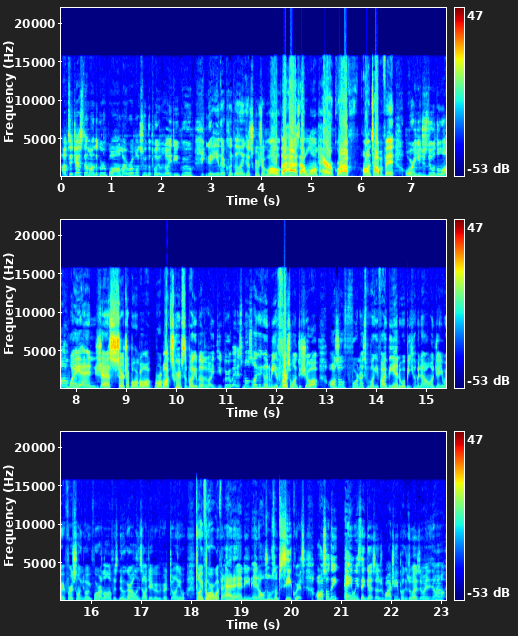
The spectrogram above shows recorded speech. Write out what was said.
um, suggest them on the group wall, my Roblox group, the PuggyPugsonYT group. You can either click the link in the description below that has that long paragraph on top of it, or you can just do it the long way and just search up a Roblox group, the PuggyPugsonYT group, and it's most likely going to be the first one to show up. Also, Fortnite's Pokemon 5 The End will be coming out on January 1st, 2024, along with his new girl on January 1st, 2024, with an added ending and also some secrets. Also, the anyways, thank you guys so much for watching. Pokemon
